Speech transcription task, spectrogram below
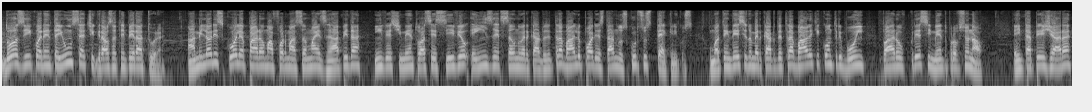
12 e 41, 7 graus a temperatura. A melhor escolha para uma formação mais rápida, investimento acessível e inserção no mercado de trabalho pode estar nos cursos técnicos. Uma tendência no mercado de trabalho que contribuem para o crescimento profissional. Em Tapejara,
